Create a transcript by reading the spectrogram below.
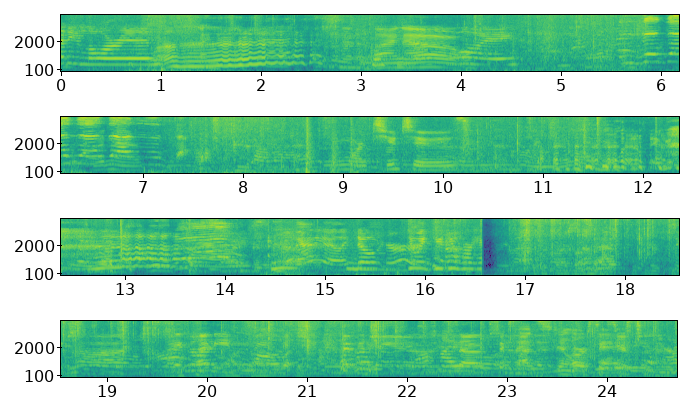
let's not get ready, Lauren. I know. More tutus. Maddie, I like no, shirt. Do it, you do her hair. I mean, so six months or six years, two years.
